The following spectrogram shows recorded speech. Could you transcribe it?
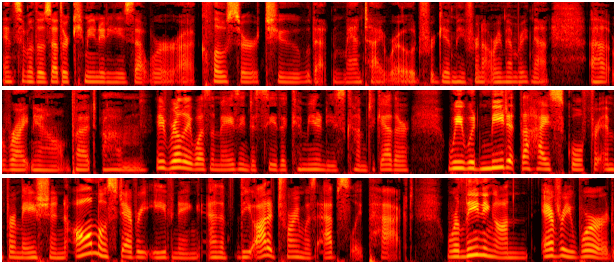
and some of those other communities that were uh, closer to that Manti Road. Forgive me for not remembering that uh, right now. But um, It really was amazing to see the communities come together. We would meet at the high school for information almost every evening, and the auditorium was absolutely packed. We're leaning on every word.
